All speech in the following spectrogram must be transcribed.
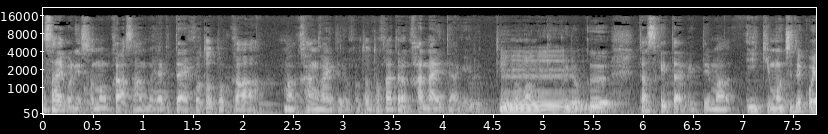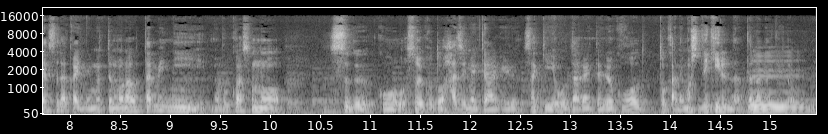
最後にそのお母さんのやりたいこととか、まあ、考えてることとかっていうのを叶えてあげるっていうのは極力助けてあげて、まあ、いい気持ちでこう安らかに眠ってもらうために、まあ、僕はそのすぐこうそういうことを始めてあげる。さっきお互い言った旅行とかでもしできるんだったらだけど、うん。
